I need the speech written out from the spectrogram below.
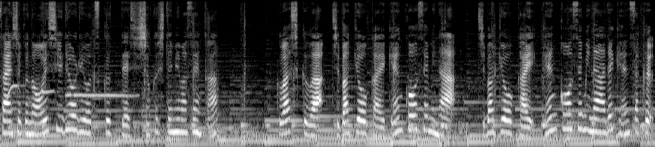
菜食の美味しい料理を作って試食してみませんか？詳しくは千葉協会健康セミナー千葉協会健康セミナーで検索。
